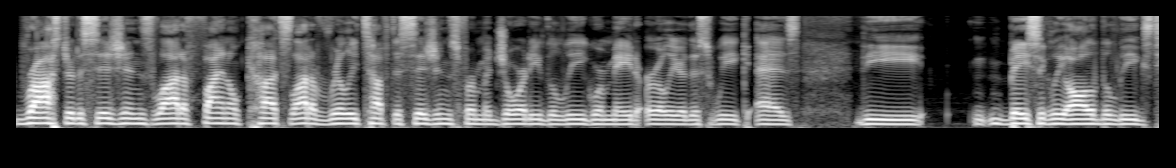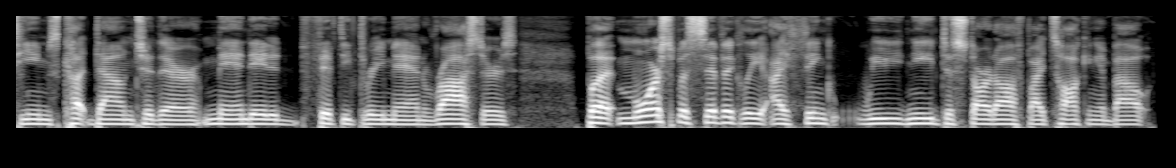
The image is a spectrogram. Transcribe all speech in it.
roster decisions, a lot of final cuts, a lot of really tough decisions for majority of the league were made earlier this week as the basically all of the league's teams cut down to their mandated 53 man rosters. But more specifically, I think we need to start off by talking about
